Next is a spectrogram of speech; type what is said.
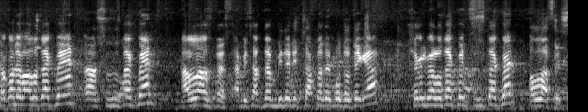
সকলে ভালো থাকবেন সুস্থ থাকবেন। আল্লাহ হাফেজ। আমি সাদ্দাম বিদায় নিচ্ছি আপনাদের মধ্য থেকে। সকলে ভালো থাকবেন, সুস্থ থাকবেন। আল্লাহ হাফেজ।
